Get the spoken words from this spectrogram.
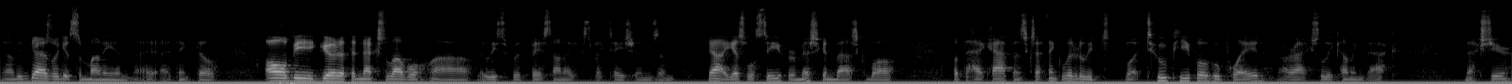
you know, these guys will get some money, and I, I think they'll all be good at the next level, uh, at least with based on expectations. And yeah, I guess we'll see for Michigan basketball what the heck happens because I think literally t- what two people who played are actually coming back next year,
